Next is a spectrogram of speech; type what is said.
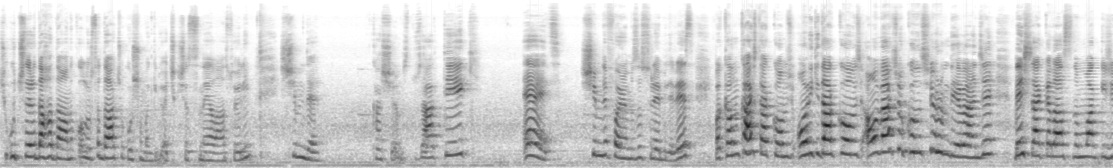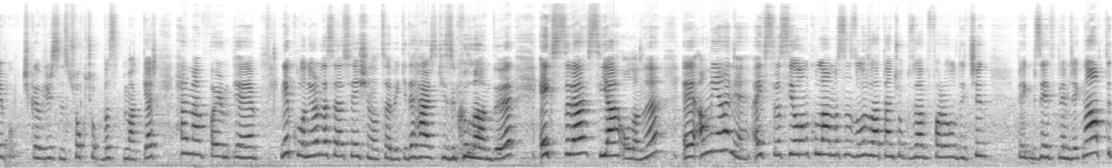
şu uçları daha dağınık olursa daha çok hoşuma gidiyor açıkçası ne yalan söyleyeyim. Şimdi kaşlarımızı düzelttik. Evet. Şimdi farımızı sürebiliriz. Bakalım kaç dakika olmuş? 12 dakika olmuş ama ben çok konuşuyorum diye bence 5 dakikada aslında bu makyajı yapıp çıkabilirsiniz. Çok çok basit bir makyaj. Hemen farım e, ne kullanıyorum? La Sensational tabii ki de herkesin kullandığı. Ekstra siyah olanı. E, ama yani ekstra siyah olanı kullanmasanız da olur. Zaten çok güzel bir far olduğu için pek bizi etkilemeyecek. Ne yaptık?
